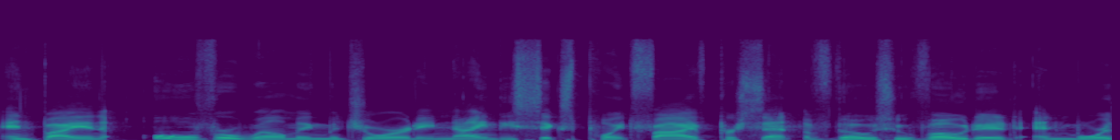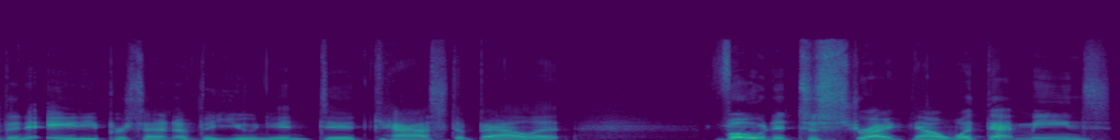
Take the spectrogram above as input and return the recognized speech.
and by an overwhelming majority, 96.5% of those who voted and more than 80% of the union did cast a ballot voted to strike. Now, what that means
